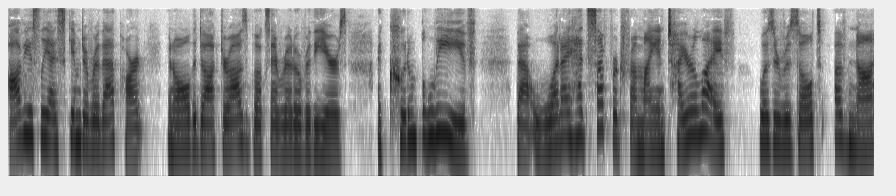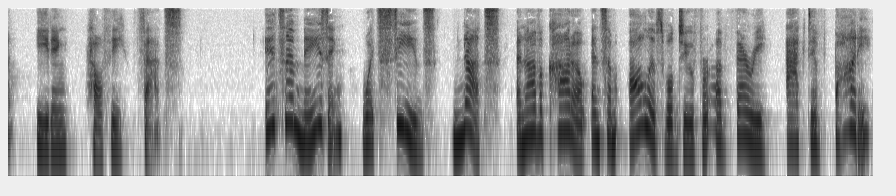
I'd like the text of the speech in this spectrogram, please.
Obviously, I skimmed over that part in all the Dr. Oz books I've read over the years. I couldn't believe that what I had suffered from my entire life was a result of not eating healthy fats. It's amazing what seeds, nuts, an avocado, and some olives will do for a very active body.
